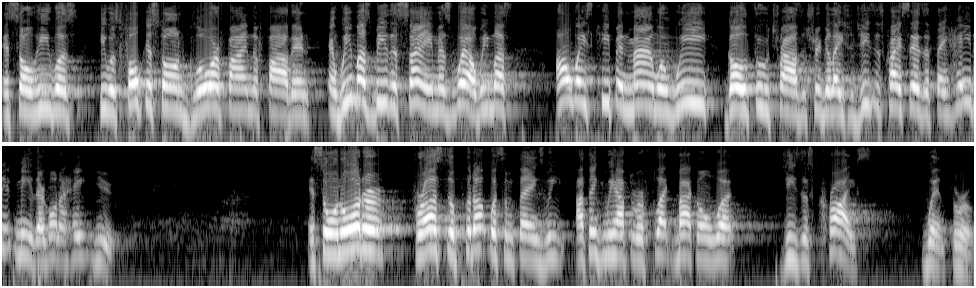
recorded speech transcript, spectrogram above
And so he was, he was focused on glorifying the Father. And, and we must be the same as well. We must always keep in mind when we go through trials and tribulations, Jesus Christ says, if they hated me, they're going to hate you. And so, in order for us to put up with some things, we, I think we have to reflect back on what Jesus Christ went through.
